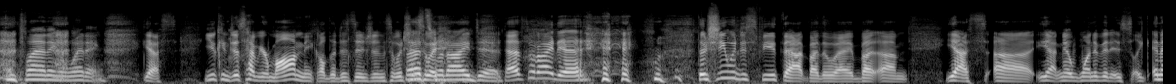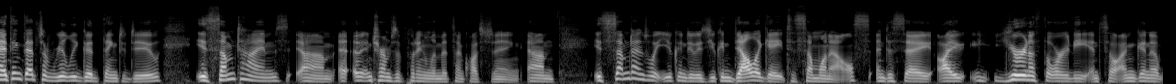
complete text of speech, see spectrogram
in planning a wedding. Yes. You can just have your mom make all the decisions, which That's is what, what I did. That's what I did. Though she would dispute that, by the way. But um, yes, uh, yeah, no, one of it is like, and I think that's a really good thing to do is sometimes, um, in terms of putting limits on questioning, um, is sometimes what you can do is you can delegate to someone else and to say, I, you're an authority, and so I'm going to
